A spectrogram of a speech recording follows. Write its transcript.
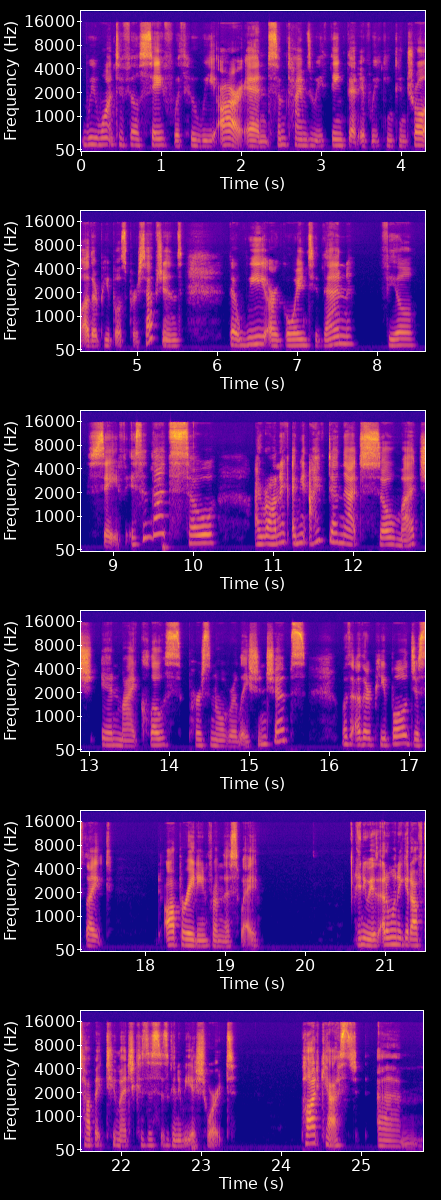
we want to feel safe with who we are. And sometimes we think that if we can control other people's perceptions, that we are going to then feel safe. Isn't that so ironic? I mean, I've done that so much in my close personal relationships with other people, just like operating from this way anyways, I don't want to get off topic too much because this is going to be a short podcast um,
